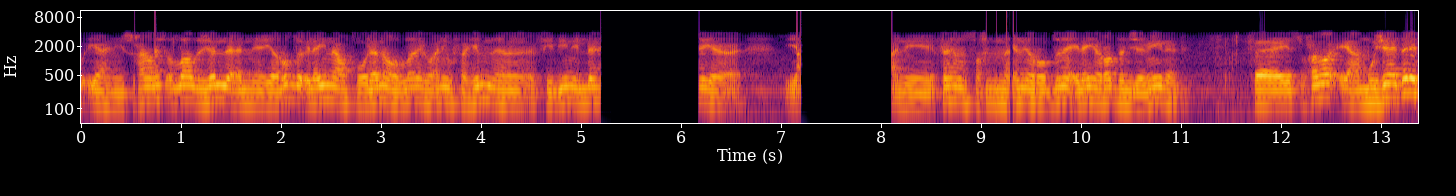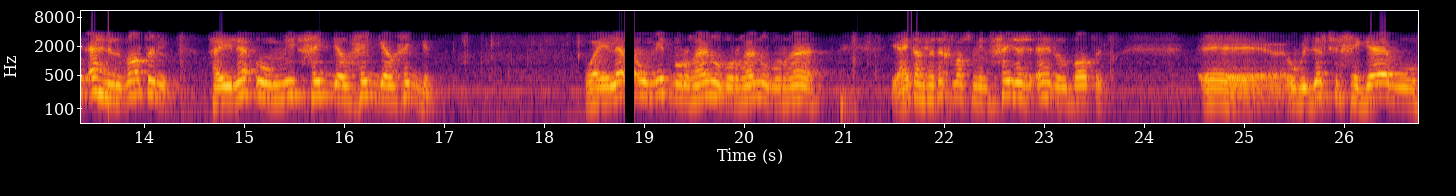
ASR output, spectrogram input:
يعني سبحان الله نسأل الله عز وجل أن يرد إلينا عقولنا والله وأن يفهمنا في دين الله يعني فهم صحيح أن يردنا إليه ردا جميلا. فسبحان الله يعني مجادلة أهل الباطل هيلاقوا 100 حجة وحجة وحجة. ويلاقوا 100 برهان وبرهان وبرهان. يعني أنت مش هتخلص من حجج أهل الباطل. وبالذات في الحجاب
